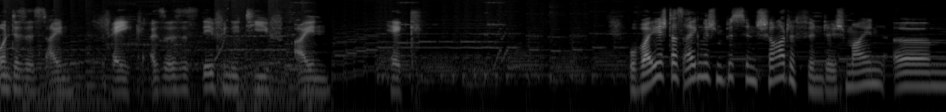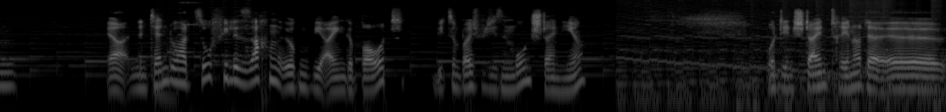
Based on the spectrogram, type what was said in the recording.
Und es ist ein Fake. Also es ist definitiv ein Hack. Wobei ich das eigentlich ein bisschen schade finde. Ich meine, ähm, ja, Nintendo hat so viele Sachen irgendwie eingebaut, wie zum Beispiel diesen Mondstein hier. Und den Steintrainer, der, äh,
